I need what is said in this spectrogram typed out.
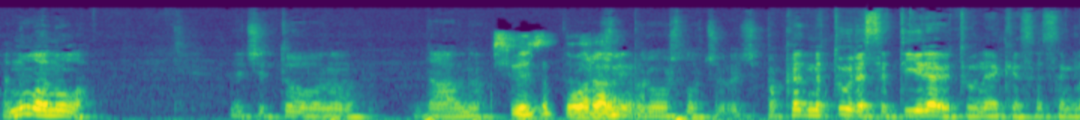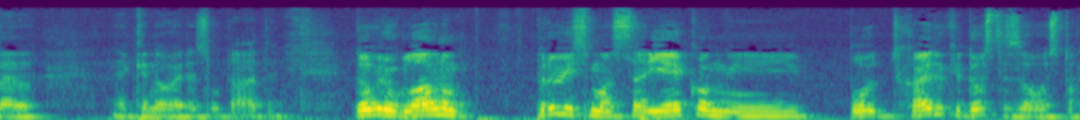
A 0-0. Već je to ono, davno Si već zaboravio. prošlo. Pa kad me tu resetiraju tu neke, sad sam gledao neke nove rezultate. Dobro, uglavnom, prvi smo sa Rijekom i po, Hajduk je dosta zaostao.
